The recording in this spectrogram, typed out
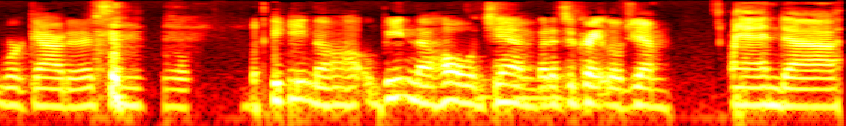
work out at. It's in- beating the whole- beating the whole gym, but it's a great little gym. And uh,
